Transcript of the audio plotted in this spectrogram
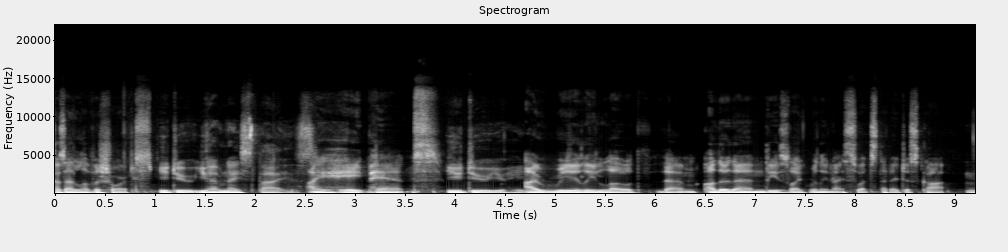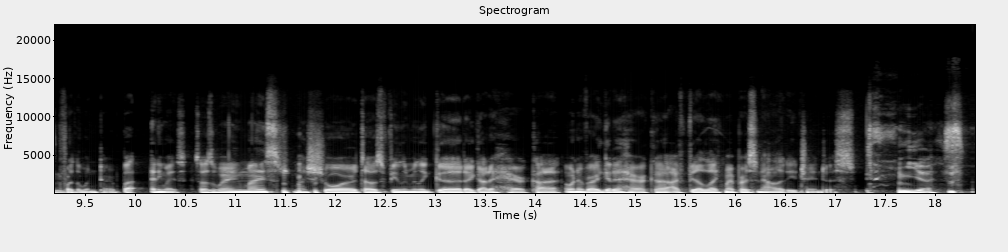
because I love a shorts. You do. You have nice thighs. I hate pants. you do. You hate. I really loathe them, other than these like really nice sweats that I just got mm. for the winter. But anyways, so I was wearing my my shorts. I was feeling really good. I got a haircut. Whenever I get a haircut, I feel like my personality changes. yes.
